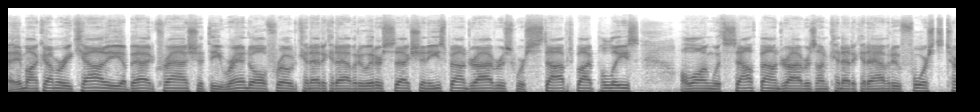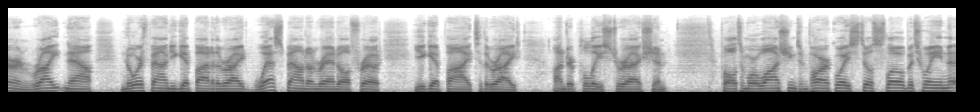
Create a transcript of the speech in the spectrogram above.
In Montgomery County, a bad crash at the Randolph Road, Connecticut Avenue intersection. Eastbound drivers were stopped by police, along with southbound drivers on Connecticut Avenue, forced to turn right now. Northbound, you get by to the right. Westbound on Randolph Road, you get by to the right under police direction. Baltimore Washington Parkway still slow between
